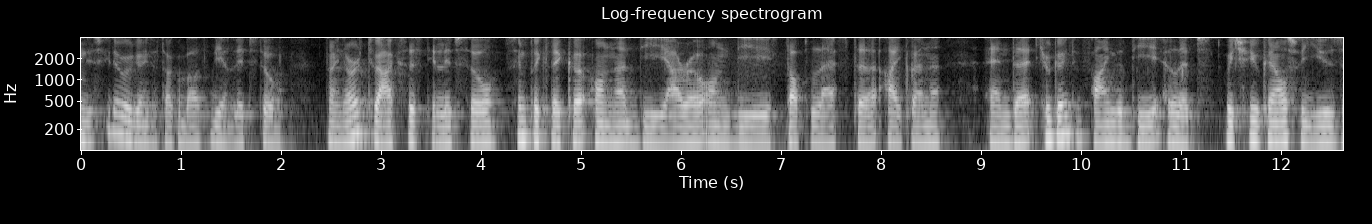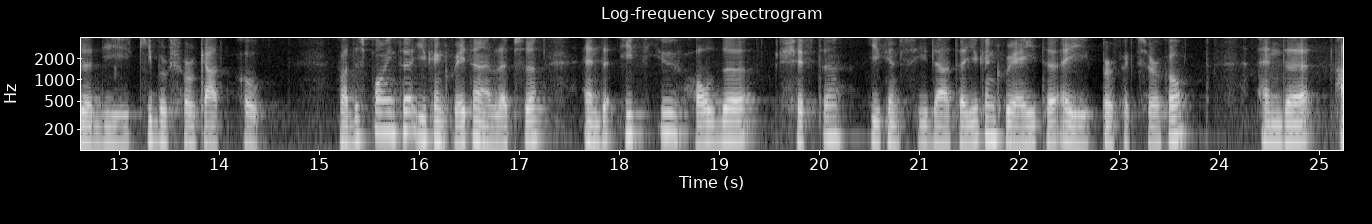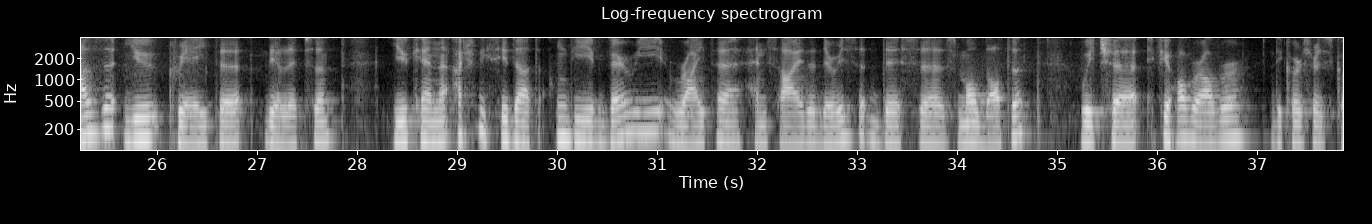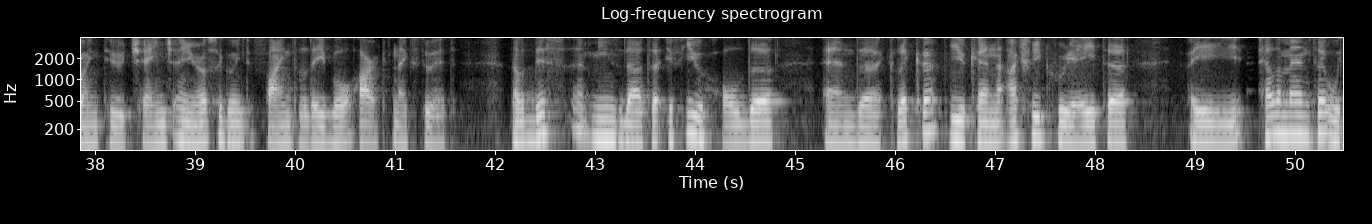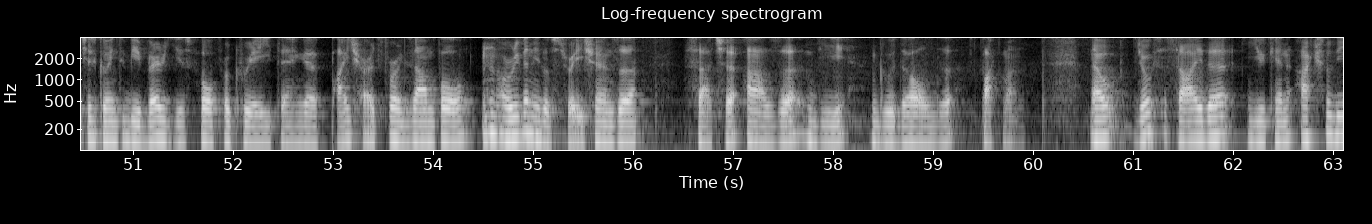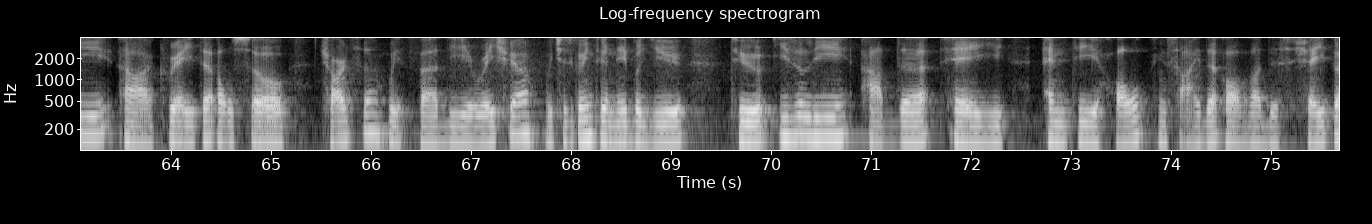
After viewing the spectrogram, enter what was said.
In this video, we're going to talk about the ellipse tool. Now, in order to access the ellipse tool, simply click on the arrow on the top left uh, icon and uh, you're going to find the ellipse, which you can also use uh, the keyboard shortcut O. Now, at this point, uh, you can create an ellipse and if you hold the shift, uh, you can see that you can create a perfect circle. And as you create the ellipse, you can actually see that on the very right uh, hand side there is this uh, small dot which uh, if you hover over the cursor is going to change and you're also going to find the label arc next to it. Now this uh, means that uh, if you hold uh, and click you can actually create a element which is going to be very useful for creating pie charts for example or even illustrations such as the good old Pac-Man. Now, jokes aside, you can actually uh, create also charts with uh, the ratio, which is going to enable you to easily add a empty hole inside of uh, this shape.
